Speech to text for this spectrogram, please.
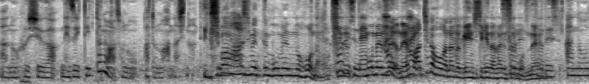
あの風習が根付いていったのはその後の話なんですね。一番初めって木綿の方なの？そうですね。木綿だよね、はいやっぱあっちの方がなんか原始的な感じするもんね。そうですあの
